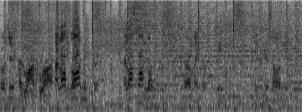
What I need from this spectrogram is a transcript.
Roger. At lock. I lost You lock. lost the. I lost lock. Lock. Oh my god. Okay. He has a missile on me.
